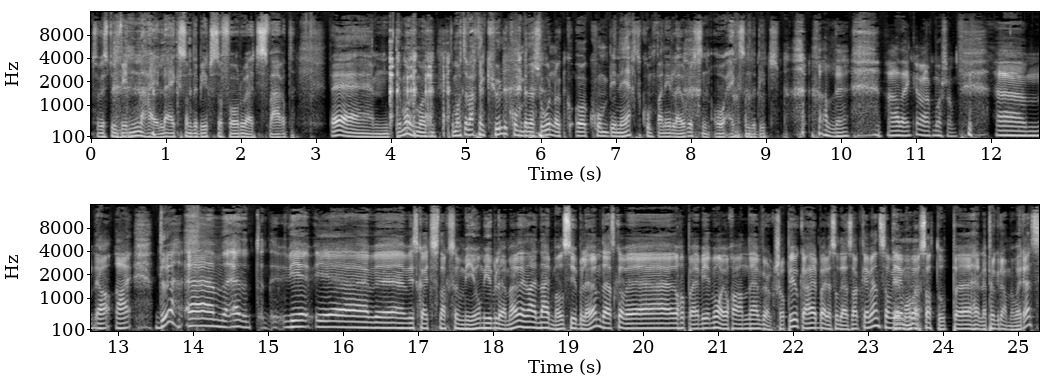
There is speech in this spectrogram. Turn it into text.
Så hvis du vinner hele X on the Beach, så får du et sverd. Det, det, må, det, må, det måtte vært en kul kombinasjon og, og kombinert Kompani Lauritzen og Eggs on the Beach. Ja, det, ja, den kunne vært morsom. Um, ja, nei. Du, um, vi, vi, vi, vi skal ikke snakke så mye om jubileet. Vi nærmer oss jubileum. Det skal vi, jeg vi må jo ha en workshop i uka her, bare så det er sagt, Kevin. Så vi må vi. satt opp eh, hele programmet vårt.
